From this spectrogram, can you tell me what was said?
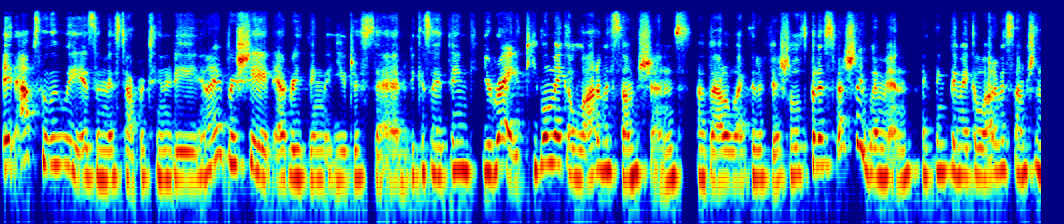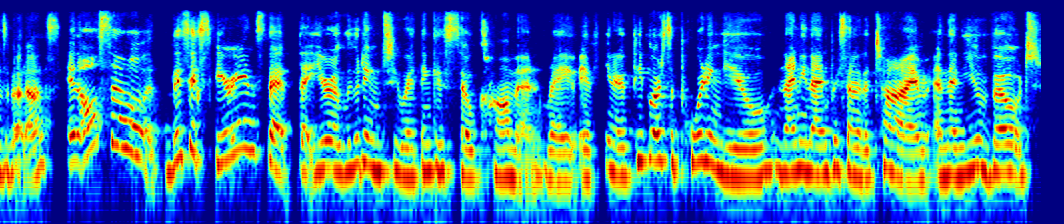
it absolutely is a missed opportunity. And I appreciate everything that you just said because I think you're right. People make a lot of assumptions about elected officials, but especially women. I think they make a lot of assumptions about us. And also this experience that that you're alluding to, I think is so common, right? If you know, if people are supporting you 99% of the time and then you vote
